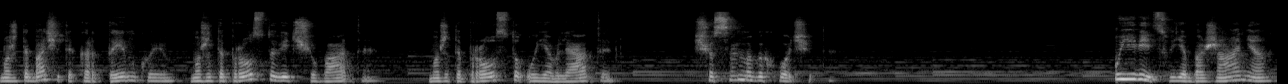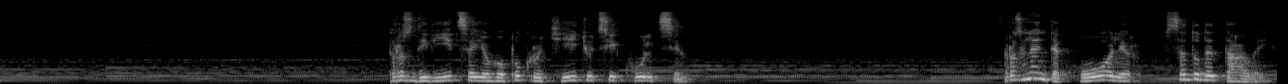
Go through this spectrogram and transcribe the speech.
можете бачити картинкою, можете просто відчувати, можете просто уявляти, що саме ви хочете. Уявіть своє бажання, роздивіться його, покрутіть у цій кульці. Розгляньте колір, все до деталей,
